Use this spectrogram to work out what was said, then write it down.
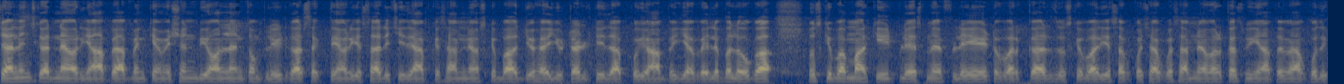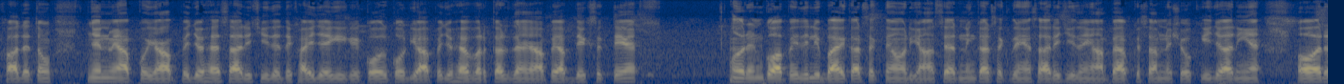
चैलेंज करना है और यहाँ पे आप इनके मिशन भी ऑनलाइन कंप्लीट कर सकते हैं। और ये सारी चीज़ें आपके सामने है। उसके बाद जो है यूटिलिटीज़ आपको यहाँ पे ये अवेलेबल होगा। उसके बाद मार्केट प्लेस में फ्लेट वर्कर्स उसके बाद ये सब कुछ आपके सामने वर्कर्स भी यहाँ पे मैं आपको दिखा देता हूँ। जिनमें आपको यहाँ पे जो है सारी चीज़ें दिखाई जाएगी। कि कौन कौन यहाँ पे जो है वर्कर्स हैं, यहाँ पे आप देख सकते हैं। और इनको आप इजीली बाय कर सकते हैं और यहाँ से अर्निंग कर सकते हैं। सारी चीज़ें यहाँ पे आपके सामने शो की जा रही हैं। और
